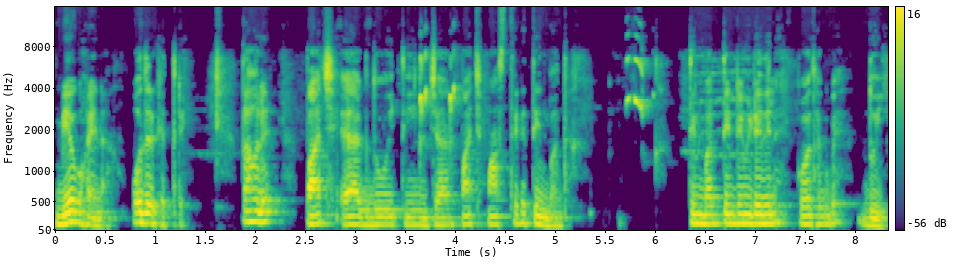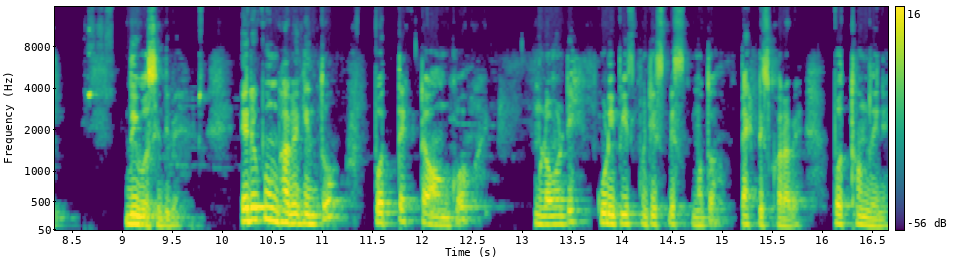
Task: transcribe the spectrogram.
বিয়োগ হয় না ওদের ক্ষেত্রে। তাহলে পাঁচ, এক, দুই, তিন, চার, পাঁচ পাঁচ থেকে তিন বাদ। তিন বাদ তিনটে মিটে দিলে কত থাকবে? দুই। দুই বসে দিবে। এরকমভাবে কিন্তু প্রত্যেকটা অঙ্ক মোটামুটি কুড়ি পিস পঁচিশ পিস মতো প্র্যাকটিস করাবে প্রথম দিনে।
